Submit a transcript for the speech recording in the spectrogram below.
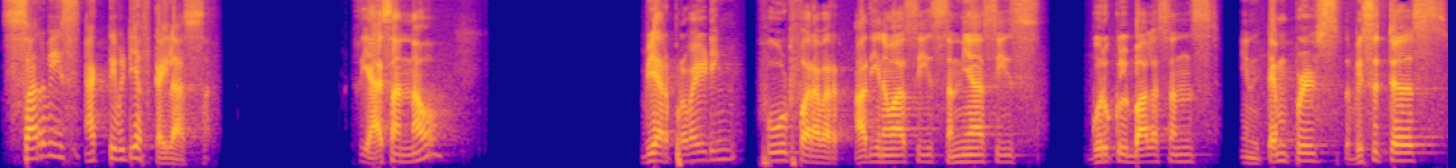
service activity of Kailasa. See, as on now, we are providing food for our Adinavasis, Sannyasis, Gurukul Balasants in temples, the visitors.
